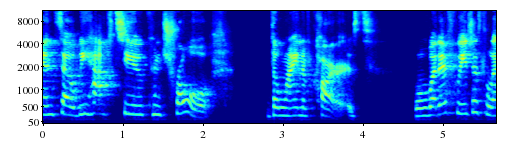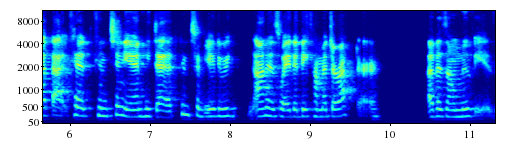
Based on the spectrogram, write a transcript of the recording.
And so we have to control the line of cars. Well, what if we just let that kid continue? And he did continue to be on his way to become a director of his own movies.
